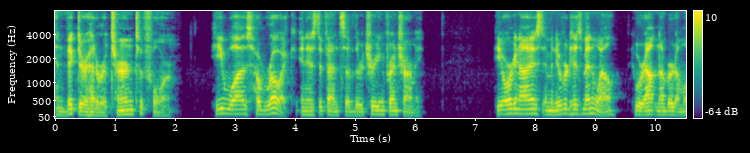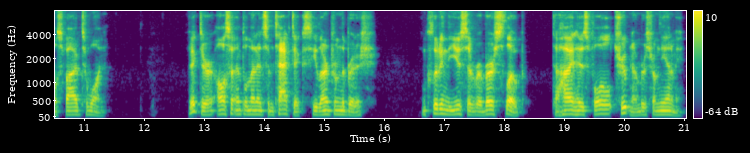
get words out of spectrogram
and Victor had a return to form. He was heroic in his defense of the retreating French army. He organized and maneuvered his men well, who were outnumbered almost five to one. Victor also implemented some tactics he learned from the British, including the use of reverse slope to hide his full troop numbers from the enemy.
